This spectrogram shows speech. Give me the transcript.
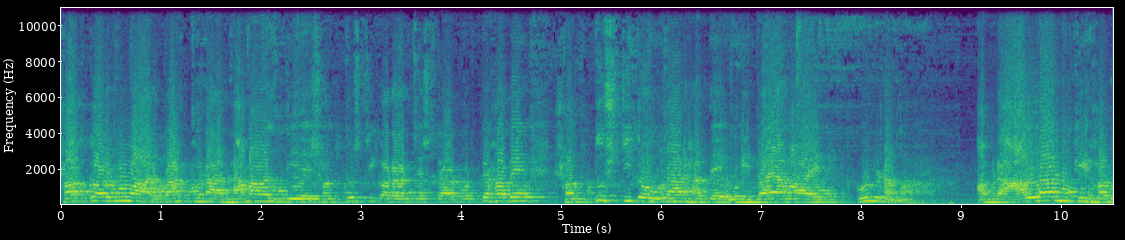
সৎকর্ম আর প্রার্থনা, নামাজ দিয়ে সন্তুষ্টি করার চেষ্টা করতে হবে। সন্তুষ্টি তো উনার হাতে, উনি দয়াময়, করুণাময়। আমরা আল্লাহমুখী হব,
